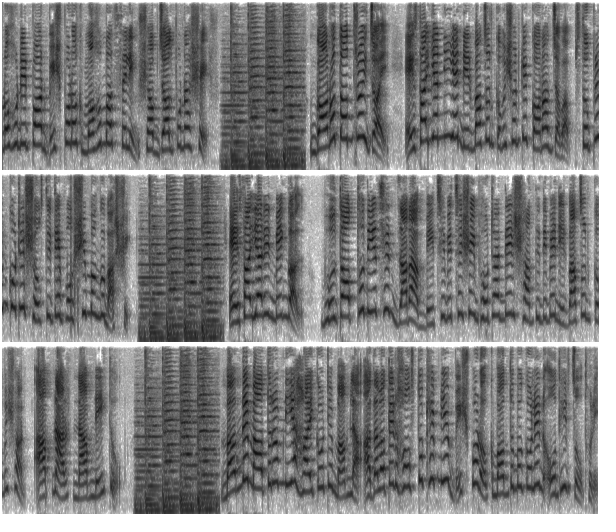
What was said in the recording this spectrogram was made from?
গ্রহণের পর বিস্ফোরক মোহাম্মদ সেলিম, সব জল্পনা শেষ। গণতন্ত্রই জয়। এসআইআর নিয়ে নির্বাচন কমিশনকে করার জবাব, সুপ্রিম কোর্টের স্বস্তিতে পশ্চিমবঙ্গবাসী। এসআইআর ইন বেঙ্গল, ভুল তথ্য দিয়েছেন যারা, বেছে বেছে সেই ভোটারদের শান্তি দেবে নির্বাচন কমিশন। আপনার নাম নেই তো? বন্দে মাতরম নিয়ে হাইকোর্টে মামলা। আদালতের হস্তক্ষেপ নিয়ে বিস্ফোরক মন্তব্য করলেন অধীর চৌধুরী।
